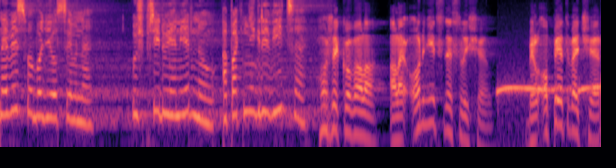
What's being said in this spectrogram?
nevysvobodil si mne. Už přijdu jen jednou a pak někdy více. Hořekovala, ale on nic neslyšel. Byl opět večer,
